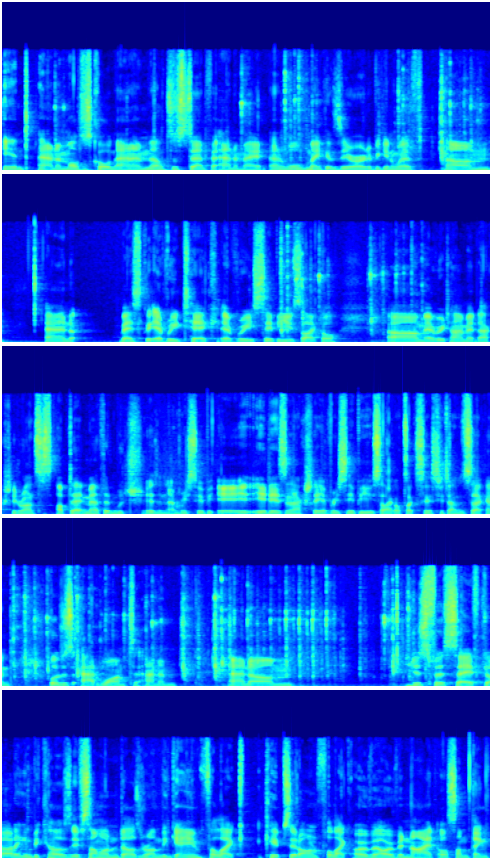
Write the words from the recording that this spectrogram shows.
int anim. I'll just call it anim. That'll just stand for animate, and we'll make it zero to begin with. Um, and basically every tick, every CPU cycle, um, every time it actually runs this update method, which isn't every CPU, it isn't actually every CPU cycle, it's like 60 times a second, we'll just add one to anim. And um, just for safeguarding, because if someone does run the game for like, keeps it on for like over overnight or something,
